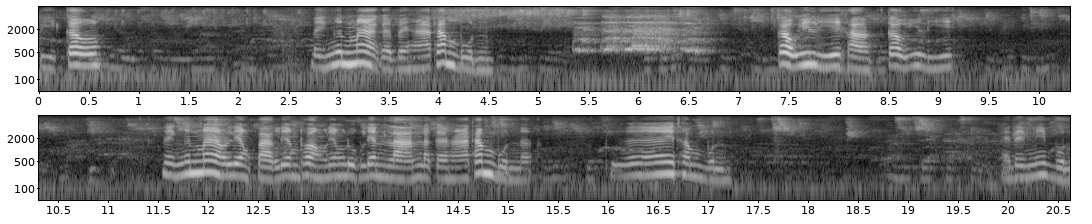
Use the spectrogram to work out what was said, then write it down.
ปีเก่าได้เงินมากก็ไปหาทำบุญ เก้าอีหลีค่ะ เก้าอีหลีได้เงินมากเลี้ยงปากเลี้ยงท้องเลี้ยงลูกเลี้ยงหลานแล้วก็หาทำบุญน่ะ เอ้ยทำบุญ ให้ได้มีบุญ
